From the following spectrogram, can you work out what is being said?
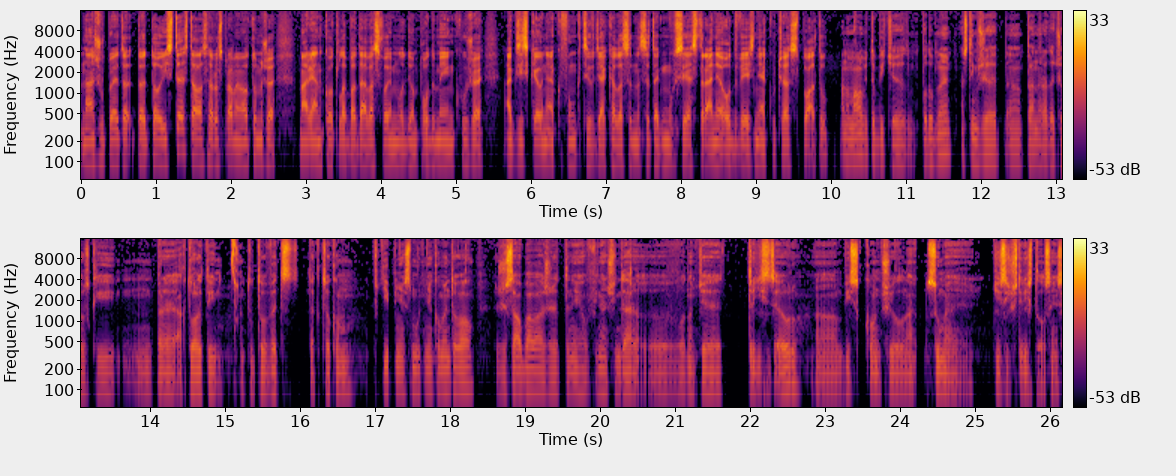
na župe. To, to to isté, stále sa rozprávame o tom, že Marian Kotleba dáva svojim ľuďom podmienku, že ak získajú nejakú funkciu vďaka LSNS, tak musia strane odviezť nejakú časť platu? Áno, malo by to byť e, podobné a s tým, že e, pán Radačovský pre aktuality túto vec tak celkom vtipne, smutne komentoval, že sa obáva, že ten jeho finančný dar e, v hodnote 3000 eur by skončil na sume 1488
